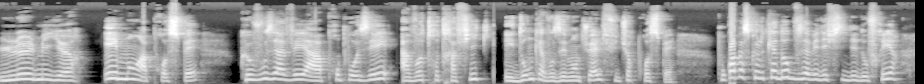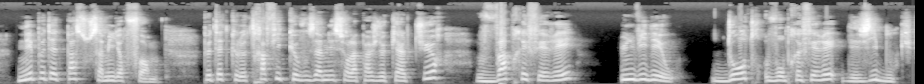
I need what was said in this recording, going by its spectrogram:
le meilleur aimant à prospect que vous avez à proposer à votre trafic et donc à vos éventuels futurs prospects. Pourquoi? Parce que le cadeau que vous avez décidé d'offrir n'est peut-être pas sous sa meilleure forme. Peut-être que le trafic que vous amenez sur la page de capture va préférer une vidéo. D'autres vont préférer des e-books.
